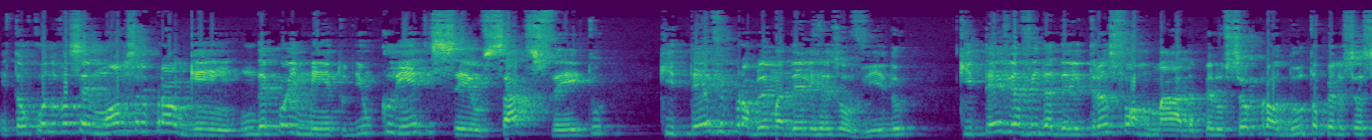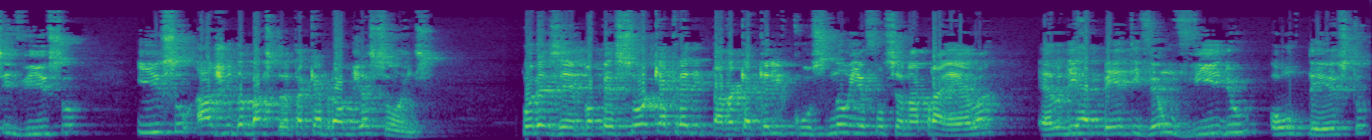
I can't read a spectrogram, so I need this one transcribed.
Então, quando você mostra para alguém um depoimento de um cliente seu satisfeito, que teve o problema dele resolvido, que teve a vida dele transformada pelo seu produto ou pelo seu serviço, isso ajuda bastante a quebrar objeções. Por exemplo, a pessoa que acreditava que aquele curso não ia funcionar para ela, ela de repente vê um vídeo ou um texto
